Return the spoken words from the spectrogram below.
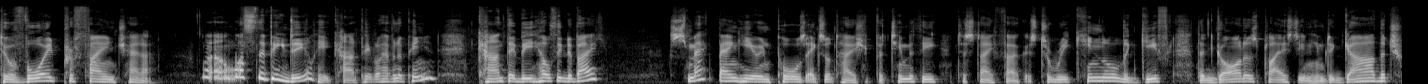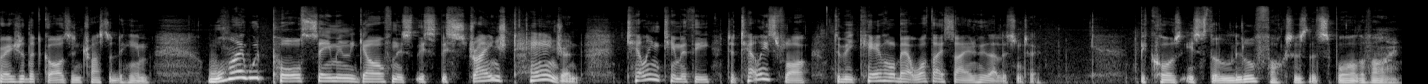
to avoid profane chatter. Well, what's the big deal here? Can't people have an opinion? Can't there be healthy debate? Smack bang here in Paul's exhortation for Timothy to stay focused, to rekindle the gift that God has placed in him, to guard the treasure that God's entrusted to him. Why would Paul seemingly go off on this, this, this strange tangent, telling Timothy to tell his flock to be careful about what they say and who they listen to? Because it's the little foxes that spoil the vine.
